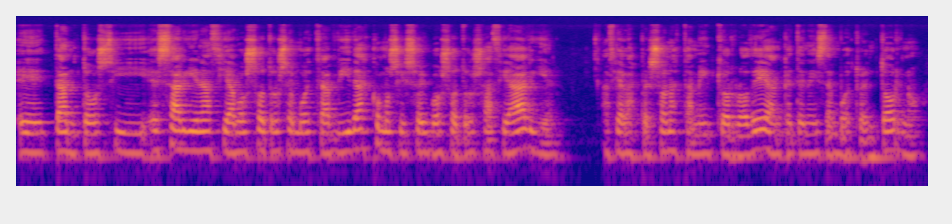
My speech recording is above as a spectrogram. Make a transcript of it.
eh, tanto si es alguien hacia vosotros en vuestras vidas como si sois vosotros hacia alguien, hacia las personas también que os rodean, que tenéis en vuestro entorno.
